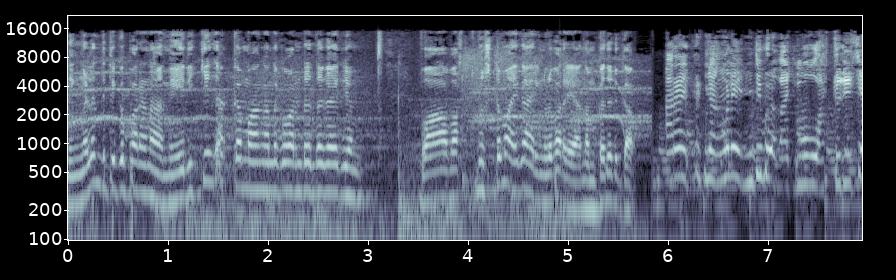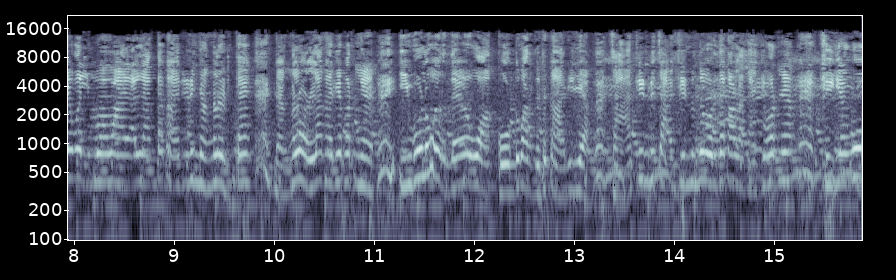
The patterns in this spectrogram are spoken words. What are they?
നിങ്ങൾ എന്തൊക്കെ പറയണ? അമേരിക്കൻ ചക്ക വാങ്ങാന്നൊക്കെ പറഞ്ഞിട്ട് എന്താ കാര്യം? വസ്തുനിഷ്ഠമായ കാര്യങ്ങൾ പറയാം. നമുക്കത് എടുക്കാം. അതെ ഞങ്ങൾ എന്ത് അല്ലാത്ത കാര്യം ഞങ്ങൾ എടുത്തേ? ഞങ്ങളുള്ള കാര്യം പറഞ്ഞേ ഇവൾ വെറുതെ വാക്കോണ്ട് പറഞ്ഞിട്ട് കാര്യമില്ല. സാക്കിണ്ട് സാക്കിണ്ട് വെറുതെ കളക്കാക്കി പറഞ്ഞ ശരിയാവോ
